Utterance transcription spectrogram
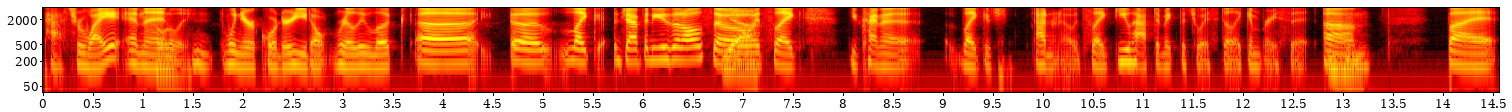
pass for white, and then Totally. when you're a quarter, you don't really look uh, uh like Japanese at all. So Yeah. it's like you kind of like I don't know. It's like you have to make the choice to like embrace it. Mm-hmm. Um, but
